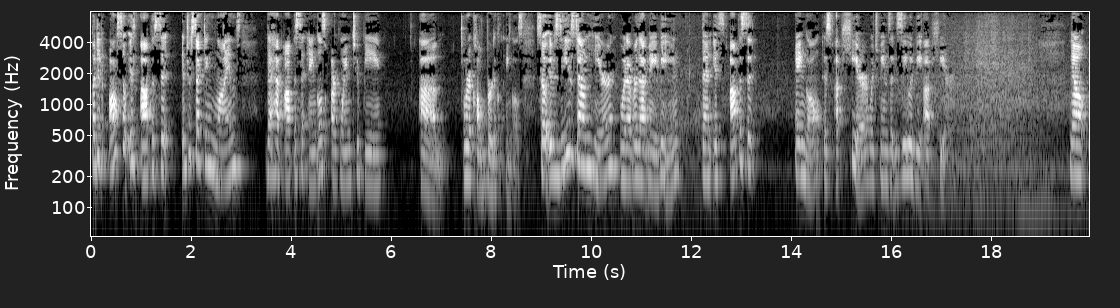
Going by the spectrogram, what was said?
but it also is opposite. Intersecting lines that have opposite angles are going to be um, what are called vertical angles. So if Z is down here, whatever that may be, then its opposite angle is up here, which means that Z would be up here. Now,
